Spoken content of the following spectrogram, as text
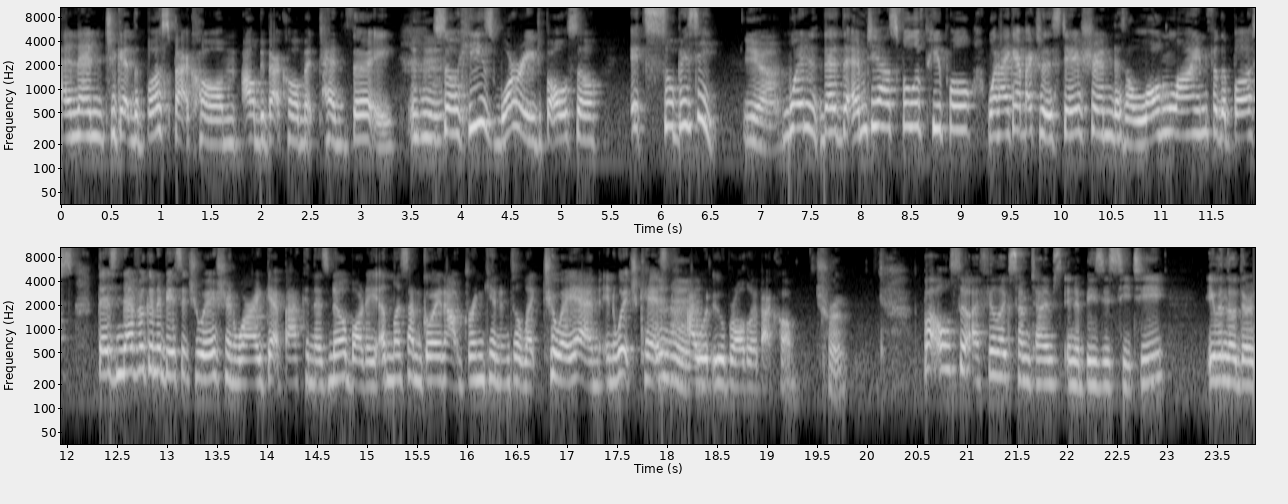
and then to get the bus back home i'll be back home at 10.30 Mm-hmm. so he's worried but also it's so busy Yeah. when the, the MTR is full of people, when I get back to the station, there's a long line for the bus. There's never going to be a situation where I get back and there's nobody unless I'm going out drinking until like 2 a.m., in which case mm-hmm. I would Uber all the way back home. True. But also, I feel like sometimes in a busy city, even though there are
